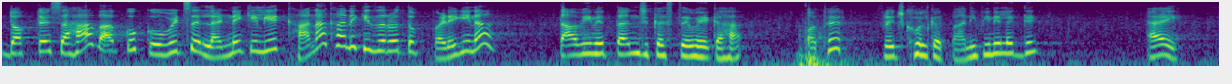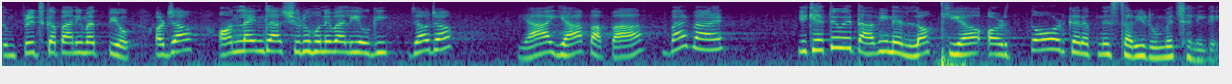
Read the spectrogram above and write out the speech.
डॉक्टर साहब, आपको कोविड से लड़ने के लिए खाना खाने की ज़रूरत तो पड़ेगी ना? तावी ने तंज कसते हुए कहा और फिर फ्रिज खोलकर पानी पीने लग गई। ऐ, तुम फ्रिज का पानी मत पियो और जाओ, ऑनलाइन क्लास शुरू होने वाली होगी। जाओ जाओ। या या, पापा। Bye bye. ये कहते हुए तावी ने लॉक किया और दौड़कर अपने स्टडी रूम में चली गई।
